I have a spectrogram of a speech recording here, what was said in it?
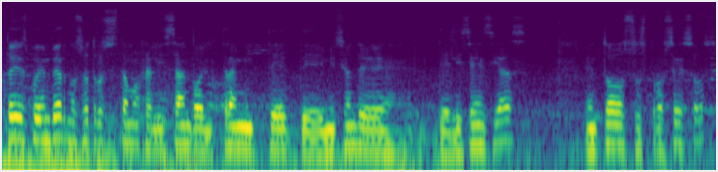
ustedes pueden ver, nosotros estamos realizando el trámite de emisión de, licencias en todos sus procesos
